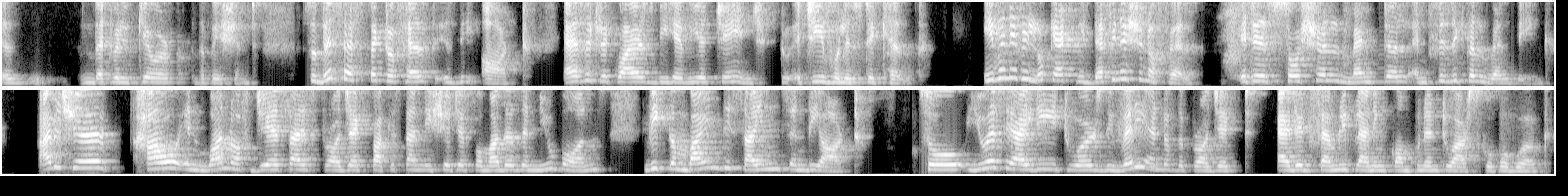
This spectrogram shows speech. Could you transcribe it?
that will cure the patient. So this aspect of health is the art as it requires behavior change to achieve holistic health. Even if we look at the definition of health it is social mental and physical well-being. I will share how in one of jsi's project pakistan initiative for mothers and newborns we combined the science and the art. So USAID towards the very end of the project added family planning component to our scope of work.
